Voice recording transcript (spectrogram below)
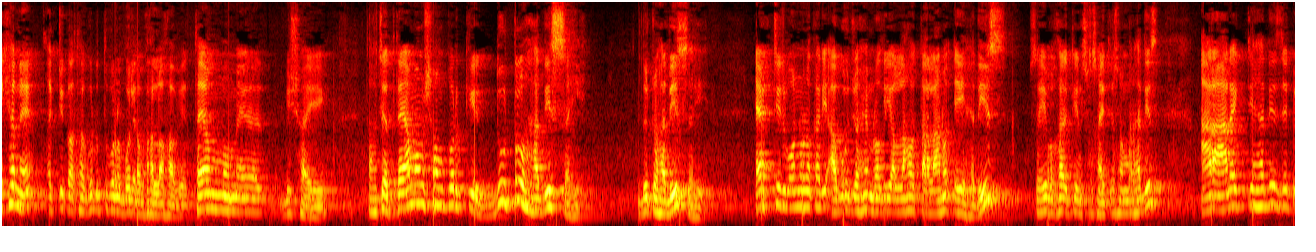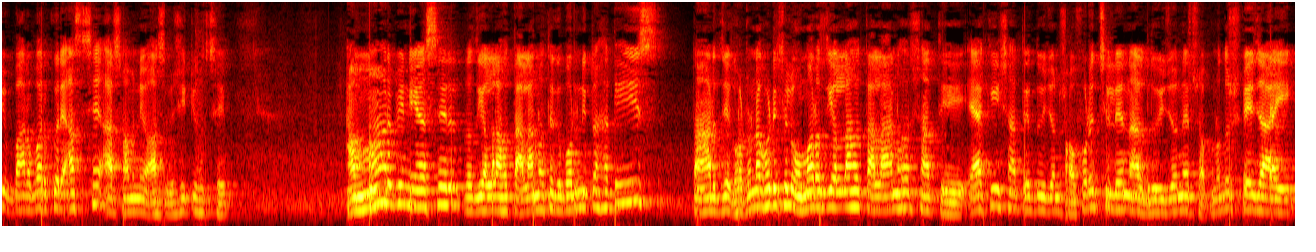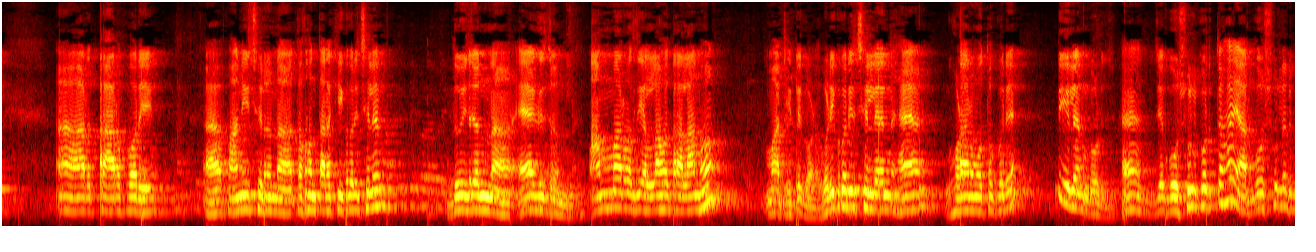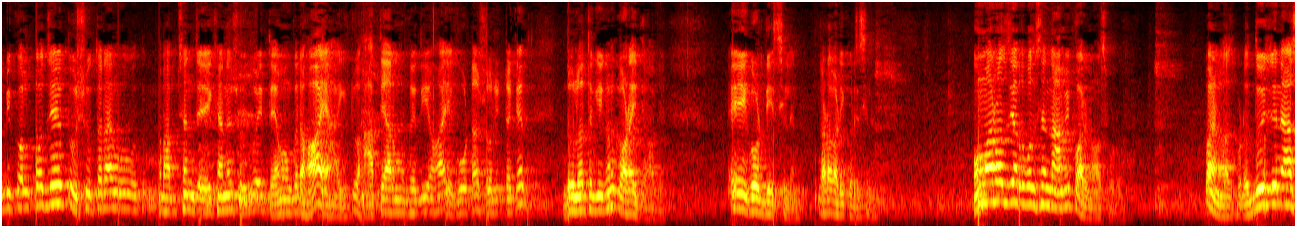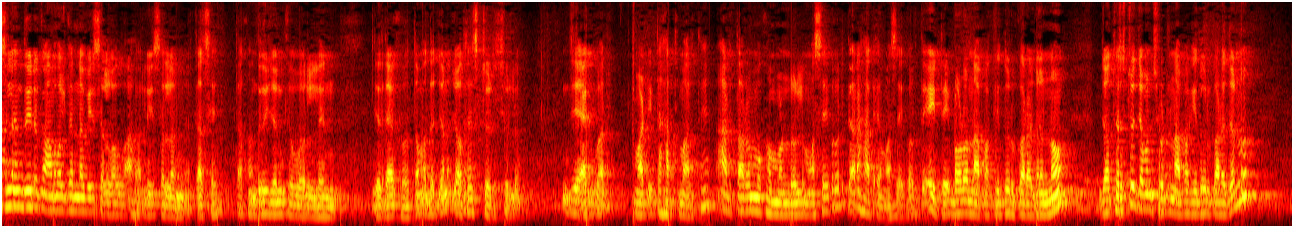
এখানে একটি কথা গুরুত্বপূর্ণ বলে ভালো হবে। তেয়াম্মমের বিষয়ে, তা হচ্ছে তেয়াম্মম সম্পর্কে দুটো হাদিস সাহি। দুটো হাদিস সাহি। একটির বর্ণনাকারী আবু জহেম রদি আল্লাহ তালানো এই হাদিস সেই বখারি তিনশো সাঁত্রিশ নম্বর হাদিস। আর আরেকটি হাদিস যেটি বারবার করে আসছে আর সামনেও আসবে, সেটি হচ্ছে আম্মার বিন ইয়াসের রাজি আল্লাহ তালানো থেকে বর্ণিত হাদিস তার যে ঘটনা ঘটেছিল ওমর রাজি আল্লাহ তালানহর সাথে, একই সাথে দুইজন সফরে ছিলেন আর দুইজনের স্বপ্নদোষ হয়ে যায়। আর তারপরে পানি ছিল না। তখন তারা কি করেছিলেন? দুইজন না, একজন আম্মার রাজি আল্লাহ তালানহ মাটিতে গড়াগড়ি করেছিলেন। হ্যাঁ ঘোড়ার মতো করে দিলেন গড় হ্যাঁ যে গোসল করতে হয়, আর গোসলের বিকল্প যেহেতু, সুতরাং ভাবছেন যে এখানে শুধু এই তেমন করে হয় একটু হাতে আর মুখে দিয়ে হয়, গোটা শরীরটাকে দৌলতে গিয়ে গড়াইতে হবে। এই গোড় দিয়েছিলেন, গড়াগড়ি করেছিলেন। ওমার রাজিয়াল বলছেন, না, আমি পরে নামাজ পড়ব। পরে নামাজ পড়ব দুইজনে আসলেন, দুই রকম আমলকার নবী সাল্লাহ আলি সাল্লামের কাছে। তখন দুইজনকে বললেন যে, দেখো, তোমাদের জন্য যথেষ্ট ছিল যে একবার মাটিতে হাত মারতে, আর তার মুখমণ্ডলে মাসাই করতে, আর হাতে মাসাই করতে। এইটাই বড় নাপাকি দূর করার জন্য যথেষ্ট, যেমন ছোট নাপাকি দূর করার জন্য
